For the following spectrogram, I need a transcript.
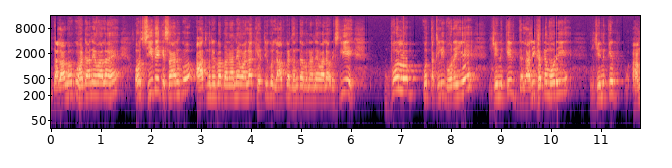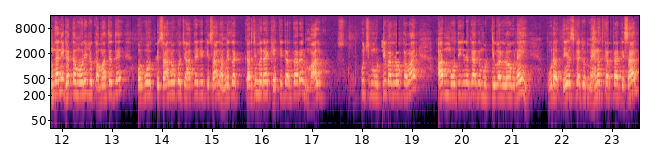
दलालों को हटाने वाला है और सीधे किसान को आत्मनिर्भर बनाने वाला, खेती को लाभ का धंधा बनाने वाला। और इसलिए वो लोग को तकलीफ़ हो रही है जिनकी दलाली खत्म हो रही है, जिनके आमदनी खत्म हो रही जो कमाते थे। और वो किसानों को चाहते हैं कि किसान हमेशा कर्ज में रहे, खेती करता रहे, माल कुछ मुट्ठी भर लोग कमाए। अब मोदी जी ने कहा कि मुट्ठी भर लोग नहीं पूरा देश का जो मेहनत करता है किसान,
